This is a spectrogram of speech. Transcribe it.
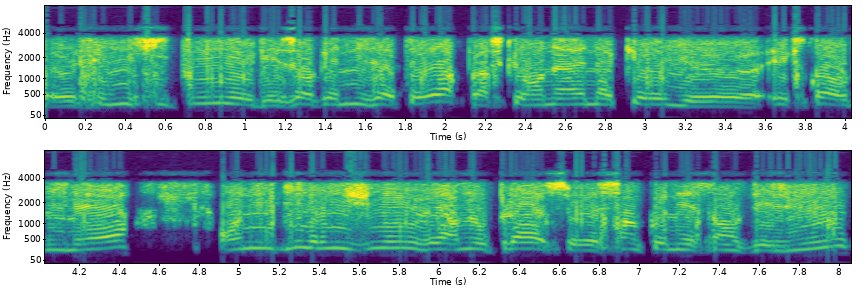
euh, féliciter les organisateurs parce qu'on a un accueil euh, extraordinaire. On est dirigé vers nos places euh, sans connaissance des lieux.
